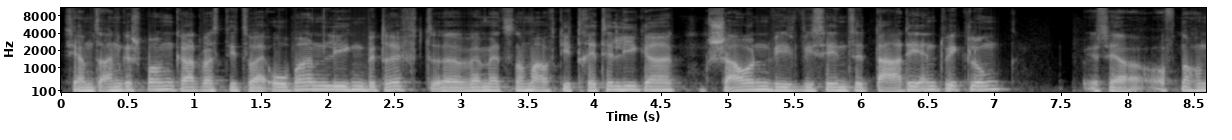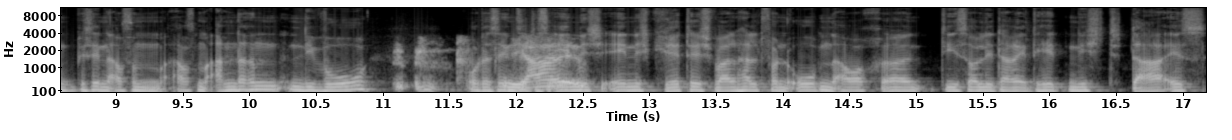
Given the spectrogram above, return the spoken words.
Sie haben es angesprochen, gerade was die zwei oberen Ligen betrifft. Äh, wenn wir jetzt nochmal auf die dritte Liga schauen, wie, wie sehen Sie da die Entwicklung? Ist ja oft noch ein bisschen auf einem, auf einem anderen Niveau. Oder sind Sie ja, das ähnlich, ähnlich kritisch, weil halt von oben auch äh, die Solidarität nicht da ist,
